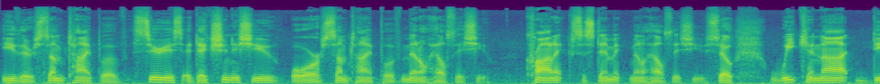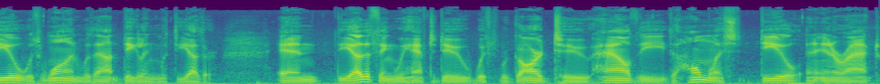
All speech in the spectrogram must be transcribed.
either some type of serious addiction issue or some type of mental health issue chronic systemic mental health issue. So we cannot deal with one without dealing with the other. And the other thing we have to do with regard to how the, the homeless deal and interact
